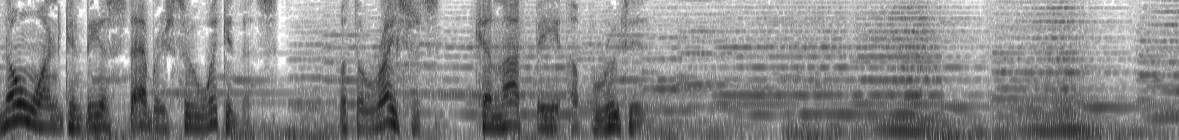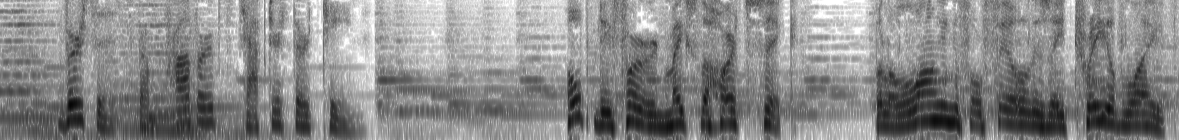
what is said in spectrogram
No one can be established through wickedness, but the righteous cannot be uprooted. Verses from Proverbs chapter 13. Hope deferred makes the heart sick, but a longing fulfilled is a tree of life.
